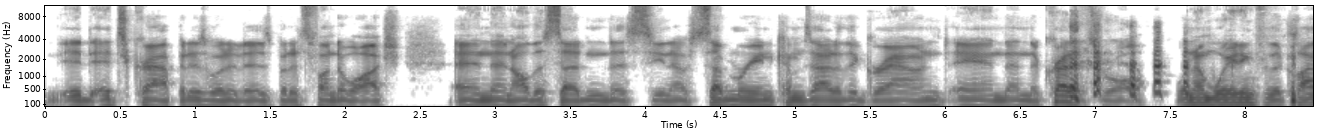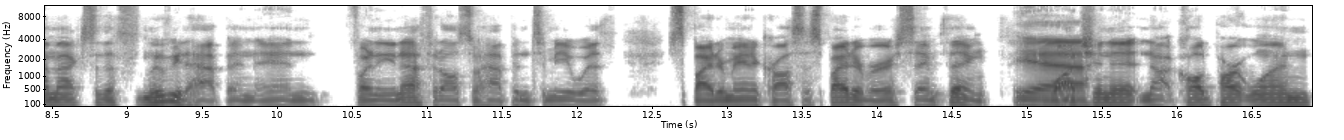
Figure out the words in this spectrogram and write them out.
it, it's crap. It is what it is, but it's fun to watch. And then all of a sudden, this you know submarine comes out of the ground, and then the credits roll when I'm waiting for the climax of the movie to happen. And funny enough, it also happened to me with Spider-Man Across the Spider-Verse. Same thing Yeah. watching it, not called part one,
